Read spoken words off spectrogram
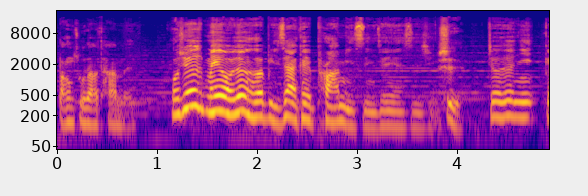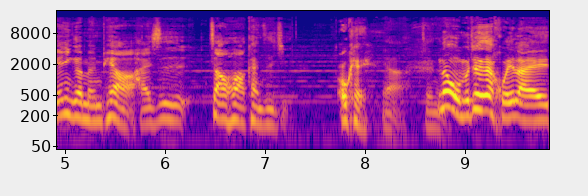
帮助到他们。我觉得没有任何比赛可以 promise 你这件事情，是就是你给你个门票，还是造化看自己。OK 呀，真的。那我们就再回来，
